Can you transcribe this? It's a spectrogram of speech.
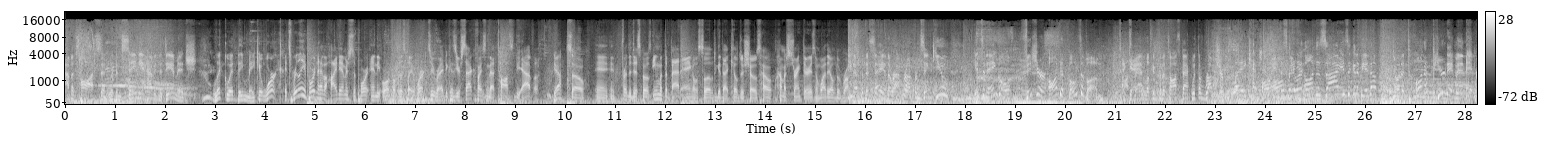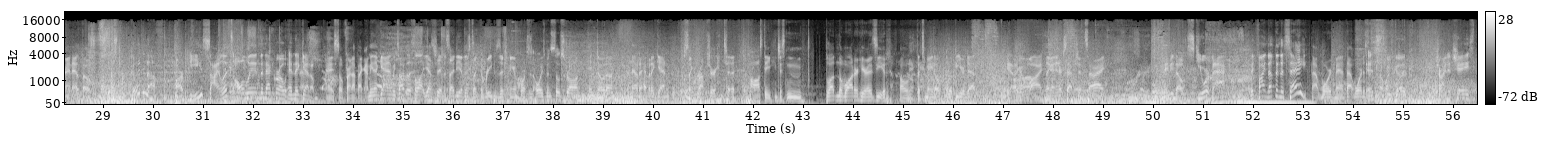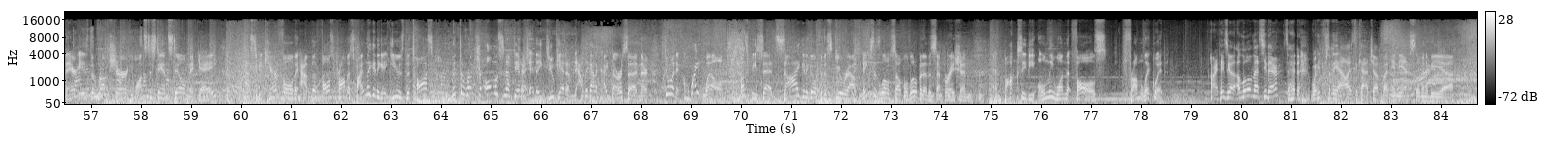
Have a toss, and with Insania having the damage, Liquid, they make it work. It's really important to have a high damage support and the Oracle for this play to work too, right? Because you're sacrificing that toss to the Ava. Yeah. So and for the dispose, even with the bad angle, still able to get that kill just shows how, how much strength there is and why they're able to run. Nothing to say, and the wraparound from XinQ gets an angle. Fissure onto both of them. Toss Again, back. looking for the toss back with the rupture play. Catches Oh, the already on to Zai. Is it going to be enough? Doing a ton of pure damage. It ran out though. It's not good enough. RP, silence, all in the Necro, and they get him. Yeah, he's still firing up back. I mean, again, we talked about this a lot yesterday. This idea of just like the repositioning, of course, has always been so strong in Dota, and now to have it again, just like rupture into Toasty. He just mm, blood in the water here. Is he? Oh, the tomato. Will it be your death? Yeah, they got Um, Y. They got interceptions. All right. Maybe though, skewer back. They find nothing to say. That ward, man. That ward is It's so too much good. Trying to chase. There is the rupture. He wants to stand still. miCKe has to be careful. They have the false promise finally going to get used. The toss with the rupture, almost enough damage, Okay. and they do get him. Now they got to kite the Ursa, and they're doing it quite well. Must be said. Zai going to go for the skewer out, makes his little self a little bit of a separation, and Boxi the only one that falls from Liquid. All right, things got a little messy there. So I had to wait for some of the allies to catch up, but in the end, still going to be. Uh,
